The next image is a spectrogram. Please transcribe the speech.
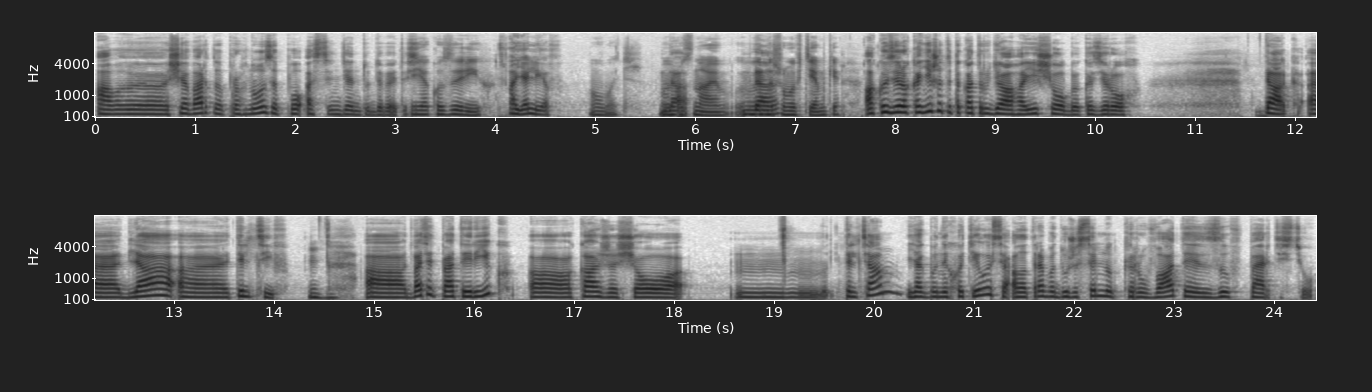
а е, ще варто прогнози по асценденту дивитися. Я козиріг. А я лев. О. Ми Да. знаємо. Да. Видно, що ми в темці. А козірог, звісно, ти така трудяга, і що би, козірог. Так, е, для тельців. Угу. 25-й рік каже, що тельцям, як би не хотілося, але треба дуже сильно керувати з впертістю.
